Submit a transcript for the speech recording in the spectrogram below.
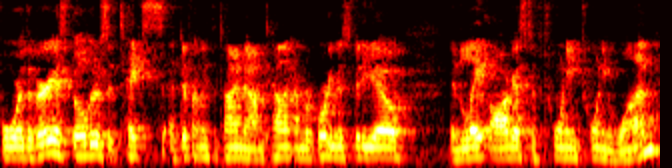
for the various builders, it takes a different length of time. Now, I'm telling, I'm recording this video in late August of 2021,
